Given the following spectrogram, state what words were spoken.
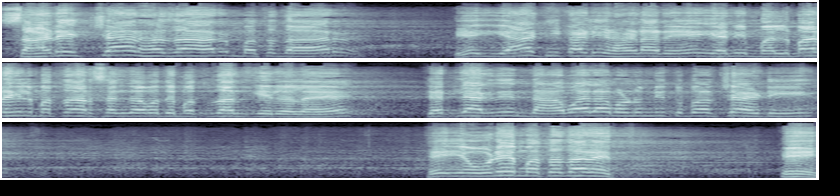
साडेचार हजार मतदार हे या ठिकाणी राहणारे यांनी मलबार हिल मतदारसंघामध्ये मतदान केलेलं आहे. त्यातल्या अगदी नावाला म्हणून मी तुमच्यासाठी हे एवढे मतदार आहेत. हे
